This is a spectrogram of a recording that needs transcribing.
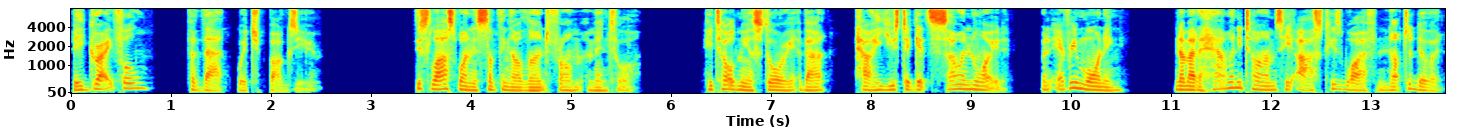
be grateful for that which bugs you. This last one is something I learned from a mentor. He told me a story about how he used to get so annoyed when every morning, no matter how many times he asked his wife not to do it,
